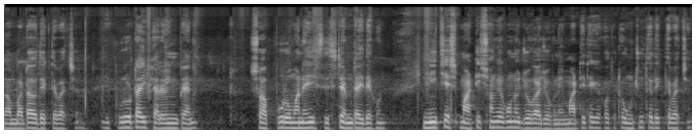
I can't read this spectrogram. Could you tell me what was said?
লম্বাটাও দেখতে পাচ্ছেন। এই পুরোটাই ফ্যারোয়িং প্যান। সব পুরো মানে এই সিস্টেমটাই দেখুন। নিচে মাটির সঙ্গে কোনো যোগাযোগ নেই। মাটি থেকে কতটা উঁচুতে দেখতে পাচ্ছেন?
